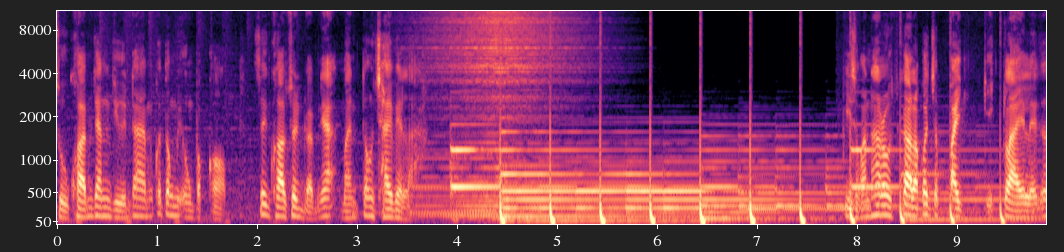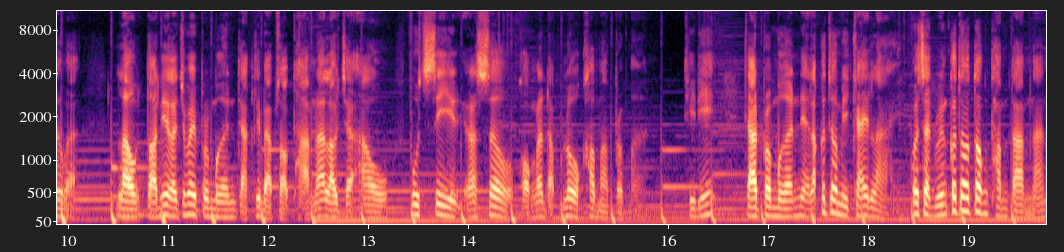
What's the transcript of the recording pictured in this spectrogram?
สู่ความยั่งยืนได้มันก็ต้องมีองค์ประกอบ ซึ่งความสำเร็จแบบนี้มันต้องใช้เวลา ปี 2569 เราก็จะไปอีกไกลเลยก็ว่าเราตอนนี้เราจะไม่ประเมินจากที่แบบสอบถามแล้วเราจะเอาฟุตซี่รัสเซลของระดับโลกเข้ามาประเมิน ทีนี้การประเมินเนี่ยเราก็จะมีไกด์ไลน์บริษัทเวนก็ต้องต้องทำตามนั้น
